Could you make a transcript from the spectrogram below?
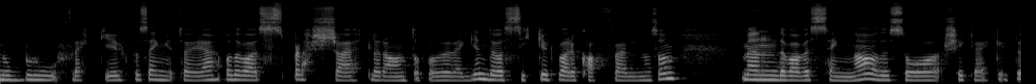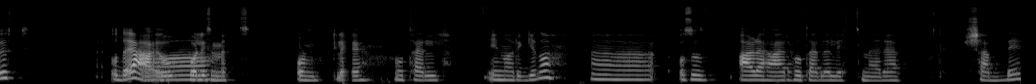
noen blodflekker på sengetøyet, og det var splæsja et eller annet oppover veggen. Det var sikkert bare kaffe eller noe sånt, men det var ved senga, og det så skikkelig ekkelt ut. Og det er jo på liksom et ordentlig hotell i Norge, da. Uh, og så er det her hotellet litt mer shabby,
